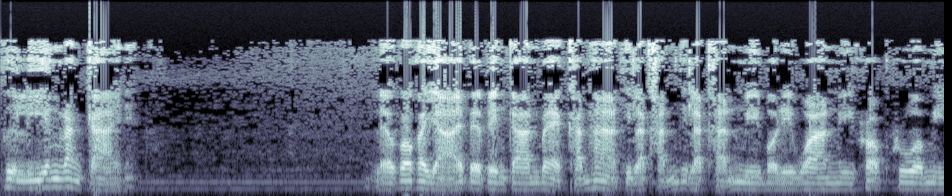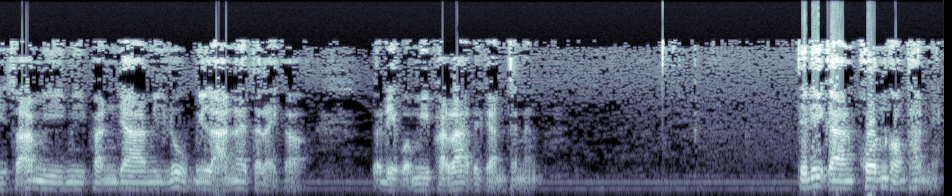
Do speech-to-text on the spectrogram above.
เพื่อเลี้ยงร่างกายเนี่ย แล้วก็ขยายไปเป็นการแบกขันห้าทีละขันทีละขัน มีบริวาร มีครอบครัว มีสามี มีพัญญา มีลูก มีหลานอะไรต่ออะไรก็ ก็เรียกว่ามีภาระด้วยกันฉะนั้น ทีนี้การพ้นของท่านเนี่ย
